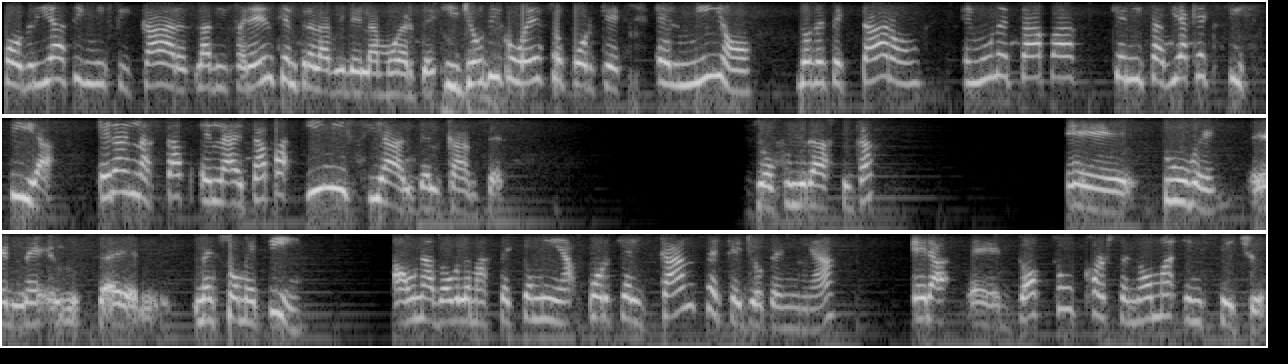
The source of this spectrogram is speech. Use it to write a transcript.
Podría significar la diferencia entre la vida y la muerte. Y yo digo eso porque el mío lo detectaron en una etapa que ni sabía que existía. Era en la, en la etapa inicial del cáncer. Yo fui drástica, eh, tuve, eh, me, eh, me sometí a una doble mastectomía porque el cáncer que yo tenía era ductal carcinoma in situ.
